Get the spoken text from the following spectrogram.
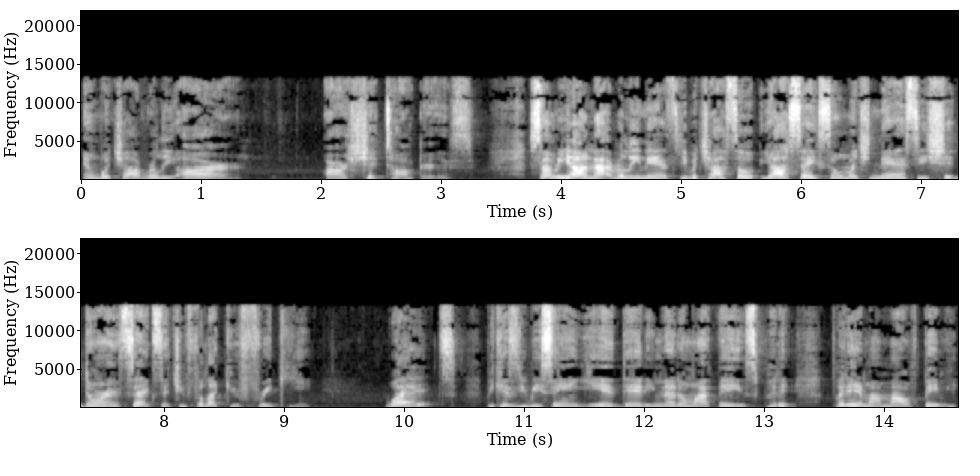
and what y'all really are are shit talkers. Some of y'all not really nasty, but y'all so y'all say so much nasty shit during sex that you feel like you freaky. What? Because you be saying, "Yeah, daddy, nut on my face, put it, put it in my mouth, baby."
